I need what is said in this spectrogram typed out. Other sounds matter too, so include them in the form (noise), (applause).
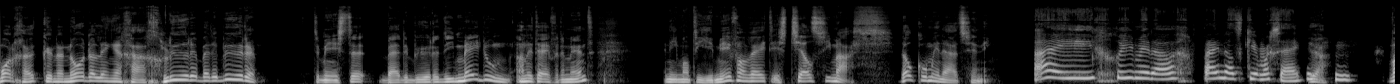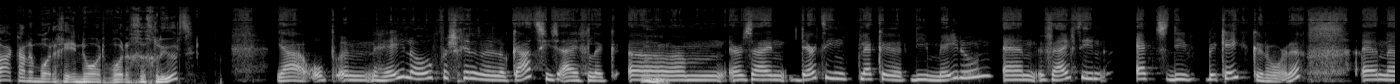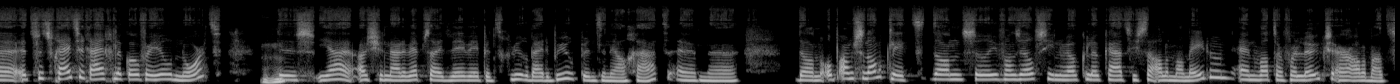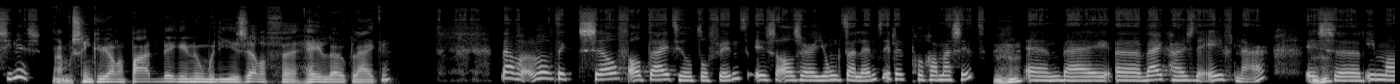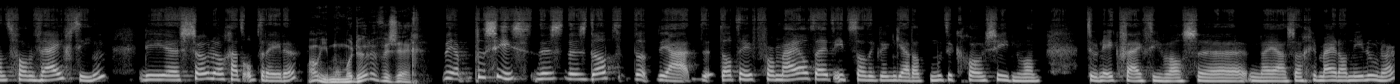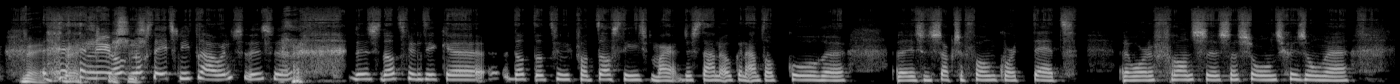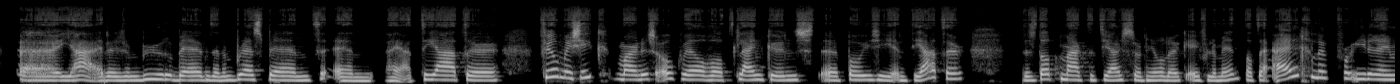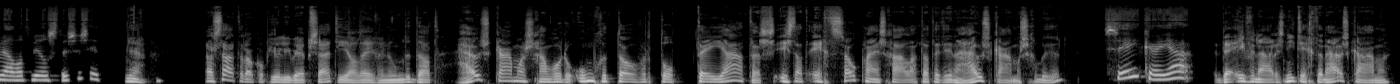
Morgen kunnen Noorderlingen gaan gluren bij de buren. Tenminste, bij de buren die meedoen aan dit evenement. En iemand die hier meer van weet is Chelsea Maas. Welkom in de uitzending. Hi, goedemiddag. Fijn dat ik hier mag zijn. Ja. (laughs) Waar kan er morgen in Noord worden gegluurd? Ja, op een hele hoop verschillende locaties eigenlijk. Mhm. Ehm, er zijn 13 plekken die meedoen en 15 acts die bekeken kunnen worden. En eh, het verspreidt zich eigenlijk over heel Noord. Mhm. Dus ja, als je naar de website www.glurenbijdeburen.nl gaat en eh, dan op Amsterdam klikt, dan zul je vanzelf zien welke locaties er allemaal meedoen en wat er voor leuks er allemaal te zien is. Nou, misschien kun je al een paar dingen noemen die je zelf eh, heel leuk lijken. Nou, wa- wat ik zelf altijd heel tof vind, is als er jong talent in het programma zit. Mhm. En bij eh, Wijkhuis de Evenaar is eh, iemand van 15 die eh, solo gaat optreden. Oh, je moet maar durven zeg. Ja, precies. Dus, dus dat, dat, ja, dat heeft voor mij altijd iets dat ik denk, ja, dat moet ik gewoon zien. Want toen ik 15 was, eh, nou ja, zag je mij dan niet doen hoor. Nee, (laughs) nu ook nog steeds niet trouwens. Dus, eh, (laughs) dus dat, vind ik, eh, dat, dat vind ik fantastisch. Maar er staan ook een aantal koren. Er is een saxofoonkwartet. Er worden Franse stations gezongen. Eh, ja, er is een burenband en een brassband. En nou ja, theater. Veel muziek, maar dus ook wel wat kleinkunst, eh, poëzie en theater. Dus dat maakt het juist zo'n heel leuk evenement. Dat er eigenlijk voor iedereen wel wat wils tussen zit. Ja. Nou staat er ook op jullie website, die je al even noemde, dat huiskamers gaan worden omgetoverd tot theaters. Is dat echt zo kleinschalig dat het in huiskamers gebeurt? Zeker, ja. De Evenaar is niet echt een huiskamer.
